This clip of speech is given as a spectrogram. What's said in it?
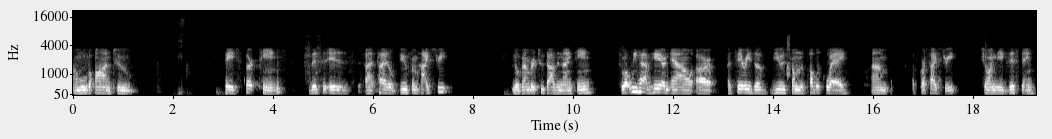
I'll move on to page 13. This is uh, titled View from High Street, November 2019. So what we have here now are a series of views from the public way, um, of course, High Street, showing the existing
